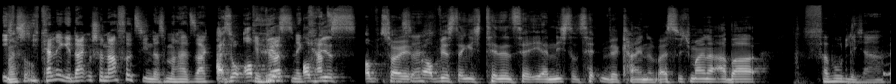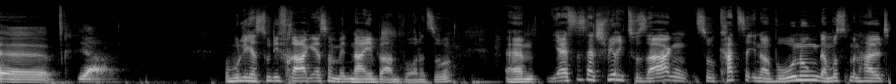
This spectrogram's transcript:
ich, weißt du? ich kann den Gedanken schon nachvollziehen, dass man halt sagt, also ob wir gehört eine ob sorry, Katze? ob wir es denke ich tendenziell eher nicht, sonst hätten wir keine, weißt du, ich meine, aber Vermutlich, ja. äh, ja. Vermutlich hast du die Frage erstmal mit Nein beantwortet, so. Ähm, ja, es ist halt schwierig zu sagen, so Katze in der Wohnung, da muss man halt,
